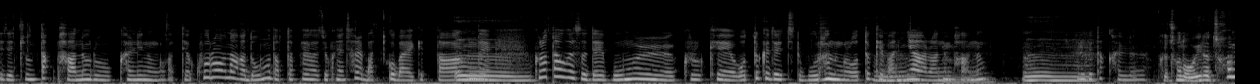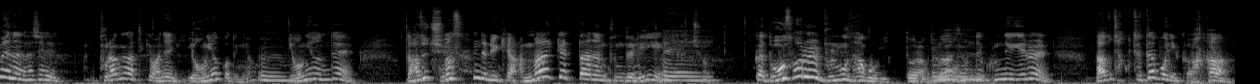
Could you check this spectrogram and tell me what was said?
이제 좀 딱 반으로 갈리는 것 같아요. 코로나가 너무 답답해가지고 그냥 차라리 맞고 말겠다. 근데 음. 그렇다고 해서 내 몸을 그렇게 어떻게 될지도 모르는 걸 어떻게 음. 맞냐라는 음. 반응 음. 이렇게 딱 갈려요. 그 저는 오히려 처음에는 사실 불안감 같은 게 완전 0이었거든요. 음. 0이었는데 나도 주변 사람들이 이렇게 안 맞겠다는 분들이 네. 그러니까 노소를 불문하고 있더라고요. 맞아요. 근데 그런 얘기를 나도 자꾸 듣다 보니까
